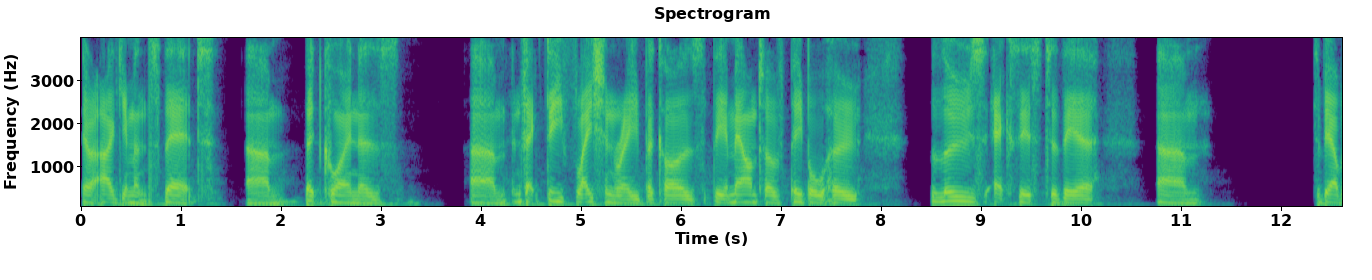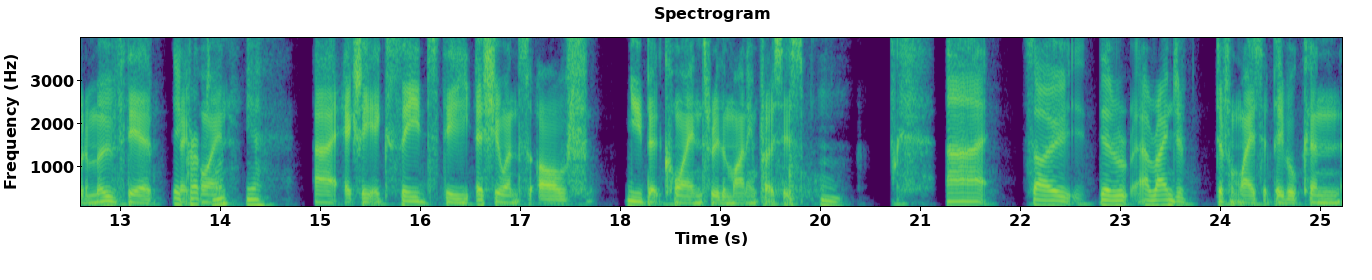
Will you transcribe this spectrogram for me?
there are arguments that um, Bitcoin is um, in fact deflationary because the amount of people who lose access to their um, to be able to move their, their Bitcoin, yeah uh, actually exceeds the issuance of new Bitcoin through the mining process. Mm. Uh, so there are a range of different ways that people can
